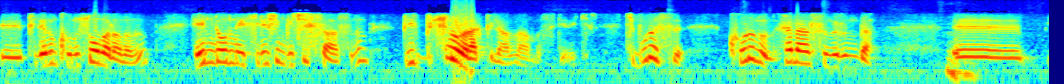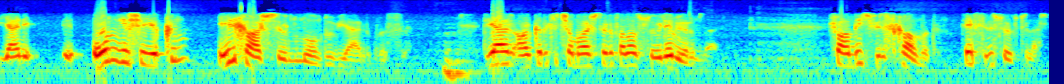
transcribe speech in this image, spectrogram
e, planın konusu olan alanın hem de onun etkileşim geçiş sahasının bir bütün olarak planlanması gerekir. Ki burası korunun hemen sınırında e, yani e, 10 yaşa yakın erik ağaçlarının olduğu bir yerdi burası. Diğer arkadaki çam ağaçları falan söylemiyorum zaten. Şu anda hiçbirisi kalmadı. Hepsini söktüler.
